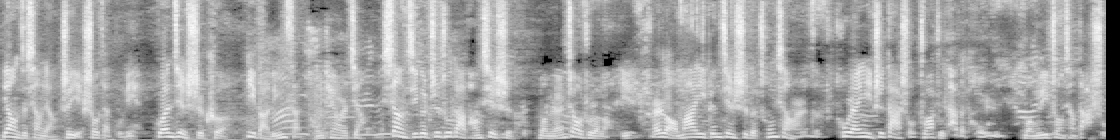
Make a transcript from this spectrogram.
样子像两只野兽在捕猎。关键时刻，一把灵伞从天而降，像几个蜘蛛大螃蟹似的，猛然罩住了老爹。而老妈一根箭似的冲向儿子，突然一只大手抓住他的头颅，猛力撞向大树。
